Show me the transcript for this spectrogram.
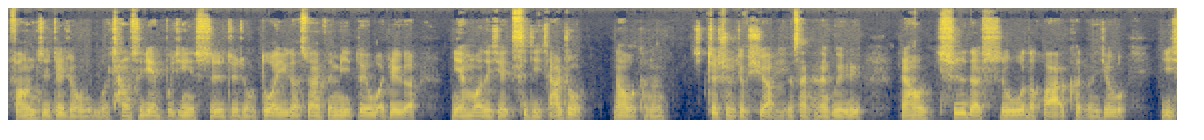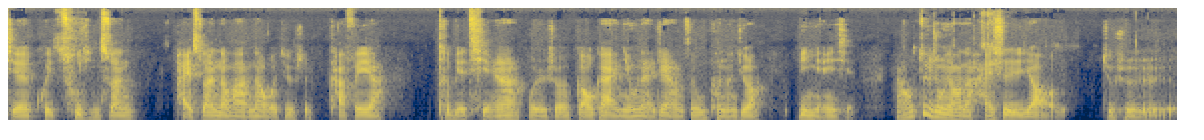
防止这种我长时间不进食，这种多余的酸分泌对我这个黏膜的一些刺激加重。那我可能这时候就需要一个三餐的规律。然后吃的食物的话，可能就一些会促进酸排酸的话，那我就是咖啡呀，特别甜啊，或者说高钙牛奶这样子，我可能就要避免一些。然后最重要的还是要就是。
